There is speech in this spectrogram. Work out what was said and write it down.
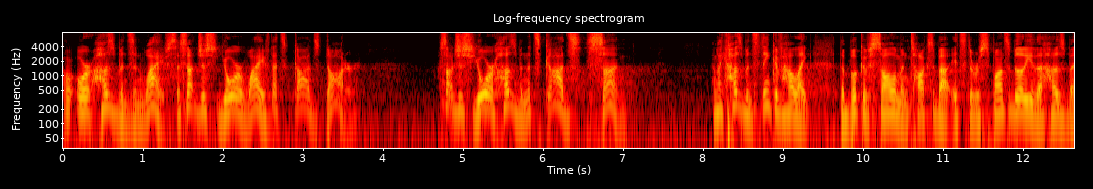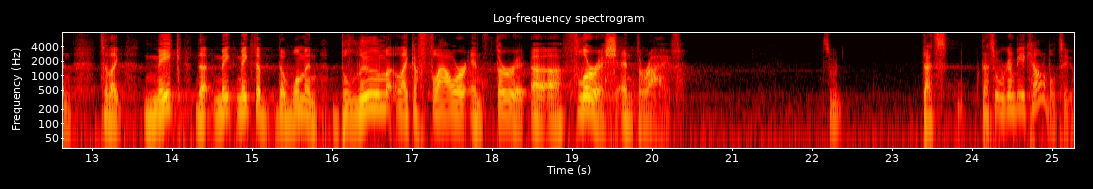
Or, or, husbands and wives. That's not just your wife, that's God's daughter. It's not just your husband, that's God's son. And like husbands, think of how like the book of Solomon talks about it's the responsibility of the husband to like make the make make the, the woman bloom like a flower and thur- uh, uh, flourish and thrive. So that's that's what we're going to be accountable to.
